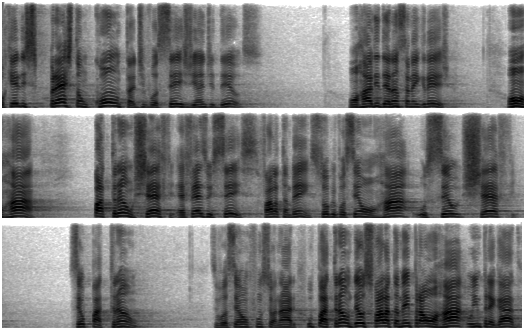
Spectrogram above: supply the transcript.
porque eles prestam conta de vocês diante de Deus. Honrar a liderança na igreja. Honrar patrão, chefe, Efésios 6, fala também sobre você honrar o seu chefe, seu patrão. Se você é um funcionário, o patrão, Deus fala também para honrar o empregado.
